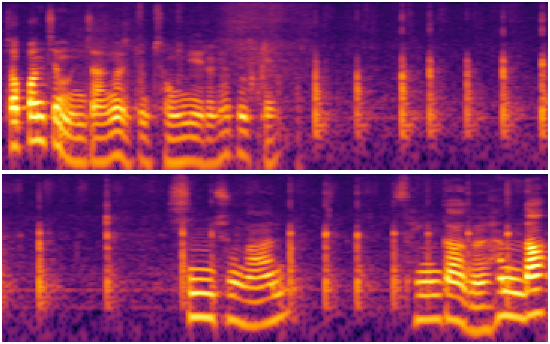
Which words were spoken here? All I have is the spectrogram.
첫 번째 문장을 좀 정리를 해볼게. 신중한 생각을 한다?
